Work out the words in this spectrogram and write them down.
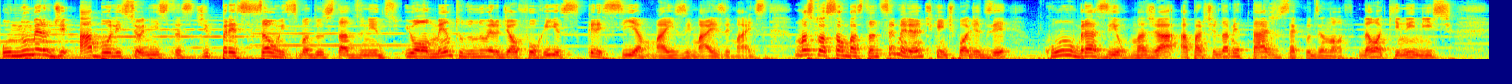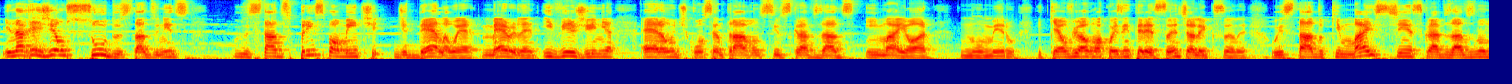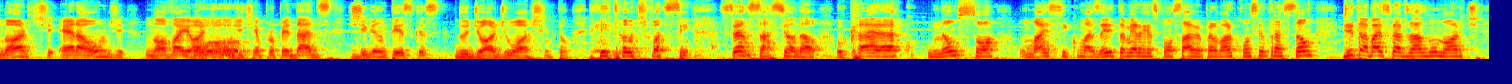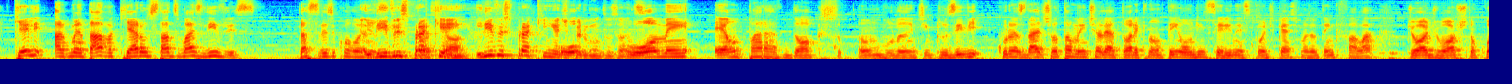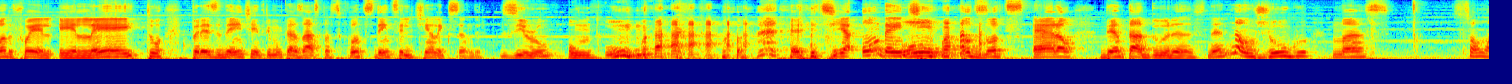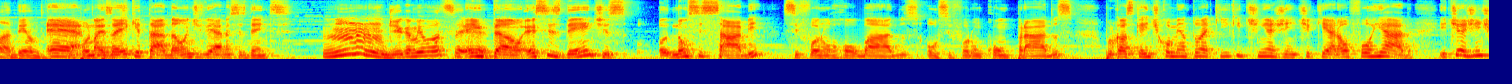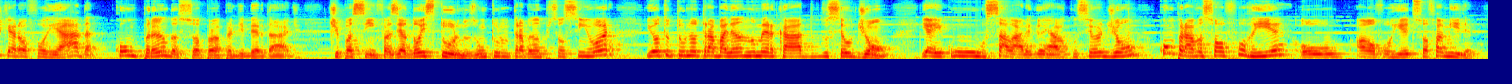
O número de abolicionistas, de pressão em cima dos Estados Unidos e o aumento do número de alforrias crescia mais e mais e mais. Uma situação bastante semelhante que a gente pode dizer com o Brasil, mas já a partir da metade do século XIX, não aqui no início. E na região sul dos Estados Unidos, os estados principalmente de Delaware, Maryland e Virgínia eram onde concentravam-se os escravizados em maior número. E quer ouvir alguma coisa interessante, Alexander? O estado que mais tinha escravizados no norte era onde? Nova York, Oh. onde tinha propriedades gigantescas do George Washington. Então, tipo assim, sensacional. O cara era não só o mais rico, mas ele também era responsável pela maior concentração de trabalho escravizado no norte, que ele argumentava que eram os estados mais livres das 13 colônias. Livres pra Então, assim, quem? Livres pra quem, eu te o, pergunto, Zotes. o homem é um paradoxo ambulante. Inclusive, curiosidade totalmente aleatória que não tem onde inserir nesse podcast, mas eu tenho que falar. George Washington, quando foi ele- eleito presidente, entre muitas aspas, quantos dentes ele tinha, Alexander? Zero. Um. Um? ele tinha um dente. Um. Todos os outros eram dentaduras, né? Não julgo, mas só um adendo. é, importante. mas aí que tá, da onde vieram esses dentes? Hum, diga-me você. Então, esses dentes não se sabe se foram roubados ou se foram comprados, por causa que a gente comentou aqui que tinha gente que era alforriada. E tinha gente que era alforriada comprando a sua própria liberdade. Tipo assim, fazia dois turnos, um turno trabalhando pro seu senhor e outro turno trabalhando no mercado do seu John. E aí com o salário que ganhava com o senhor John, comprava sua alforria ou a alforria de sua família.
